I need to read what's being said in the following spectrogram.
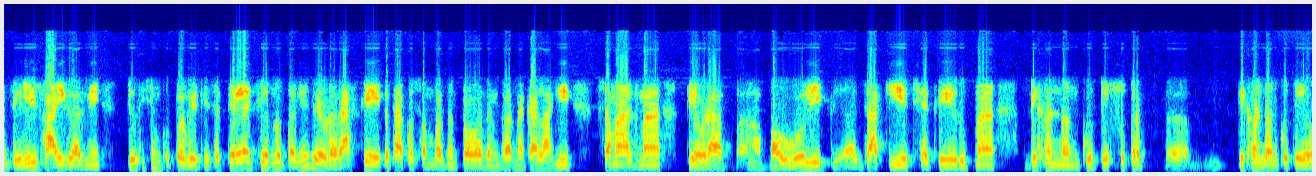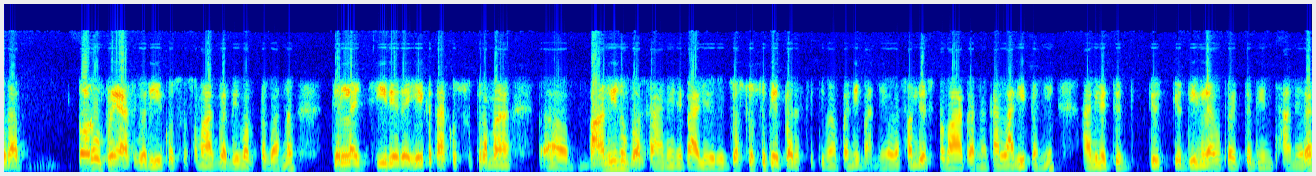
झिलिफाई गर्ने त्यो किसिमको प्रवृत्ति छ त्यसलाई चिर्नुपर्ने र एउटा राष्ट्रिय एकताको सम्वर्धन प्रवर्धन गर्नका लागि समाजमा त्यो एउटा भौगोलिक जातीय क्षेत्रीय रूपमा विखण्डनको त्यो सूत्र विखण्डनको त्यो एउटा तरो प्रयास गरिएको छ समाजलाई विभक्त गर्न त्यसलाई चिरेर एकताको सूत्रमा बाँधिनुपर्छ हामी नेपालीहरू जस्तो सुकै परिस्थितिमा पनि भन्ने एउटा सन्देश प्रवाह गर्नका लागि पनि हामीले त्यो त्यो त्यो दिनलाई उपयुक्त दिन ठानेर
